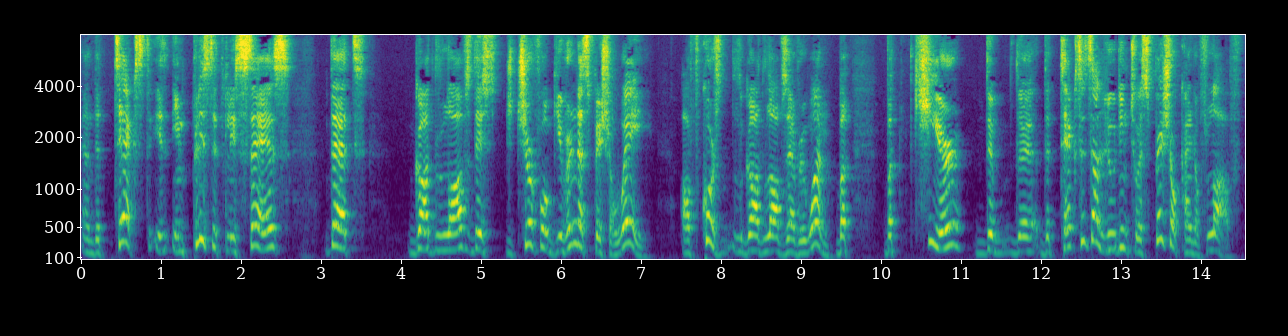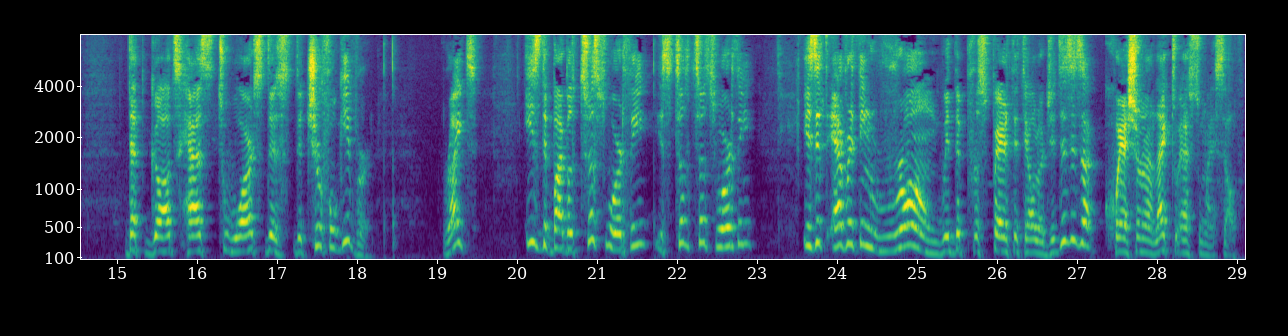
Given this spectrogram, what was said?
and the text implicitly says that God loves this cheerful giver in a special way. Of course, God loves everyone, but but here the, the, the text is alluding to a special kind of love that God has towards this the cheerful giver. Right? Is the Bible trustworthy? Is still trustworthy? Is it everything wrong with the prosperity theology? This is a question I like to ask to myself.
